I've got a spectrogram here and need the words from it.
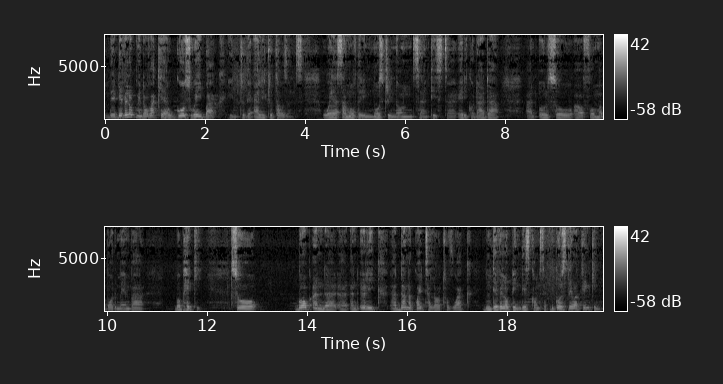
the development of ACARE goes way back into the early 2000s, where some of the most renowned scientists, uh, Eric Odada, and also our former board member, Bob Hecky. So Bob and, uh, and Eric had done a quite a lot of work in developing this concept because they were thinking,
